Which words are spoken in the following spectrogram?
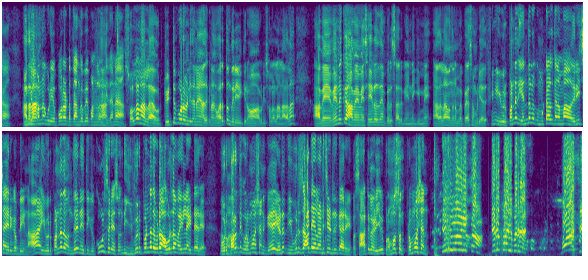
அதெல்லாம் அதெல்லாம் பண்ணக்கூடிய போராட்டத்தை அங்க போய் பண்ணல வேண்டியதானே சொல்லலாம்ல. ஒரு ட்விட்டு போட வேண்டியதானே அதுக்கு நாங்கள் வருத்தம் தெரிவிக்கிறோம் அப்படின்னு சொல்லலாம்ல. அதெல்லாம் அவன் வேணுக்கு அவன் அவன் செய்கிறது தான் பெருசாக இருக்கும் என்னைக்குமே. அதெல்லாம் வந்து நம்ம பேச முடியாது. ஏங்க இவர் பண்ணது எந்த அளவுக்கு முட்டாள்தனமா ரீச் ஆயிருக்கு அப்படின்னா இவர் பண்ணதை வந்து நேத்திக்கு கூல் சுரேஷ் வந்து இவர் பண்ணதை விட அவர் தான் வைரல் ஆயிட்டாரு. ஒரு படத்துக்கு ப்ரொமோஷனுக்கு எடுத்து இவர் சாட்டையால அடிச்சிட்டு இருக்காரு. இப்போ சாட்டில் அடிக்கிற promotion promotion Thirumanikkam Tirupati brothers boss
